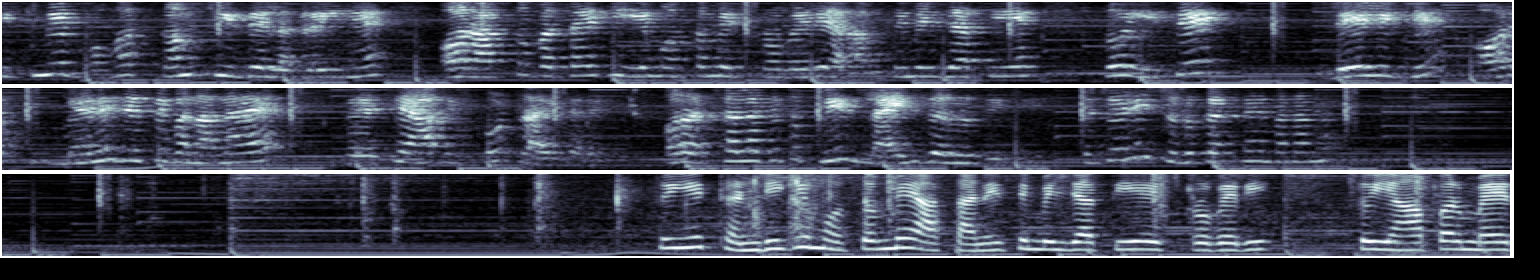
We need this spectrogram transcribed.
इसमें बहुत कम चीज़ें लग रही हैं और आप तो पता है कि ये मौसम में स्ट्रॉबेरी आराम से मिल जाती है। तो इसे ले लीजिए और मैंने जैसे बनाना है, वैसे आप इसको ट्राई करें। और अच्छा लगे तो प्लीज़ लाइक ज़रूर दीजिए। तो चलिए शुरू करते हैं बनाना। तो ये ठंडी के मौसम में आसानी से मिल जाती है स्ट्रॉबेरी। तो यहाँ पर मैं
